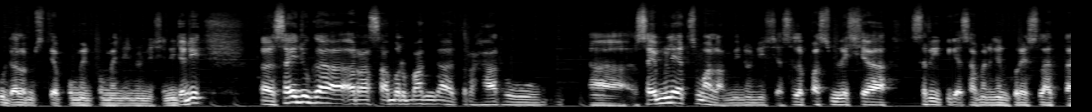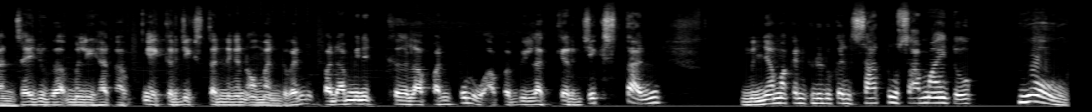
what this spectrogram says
kuat dalam setiap pemain-pemain Indonesia ini. Jadi uh, saya juga rasa berbangga terharu Uh, saya melihat semalam Indonesia selepas Malaysia seri tiga sama dengan Korea Selatan. Saya juga melihat uh, Kyrgyzstan dengan Oman tu kan pada minit ke-80 apabila Kyrgyzstan menyamakan kedudukan satu sama itu. Wow,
